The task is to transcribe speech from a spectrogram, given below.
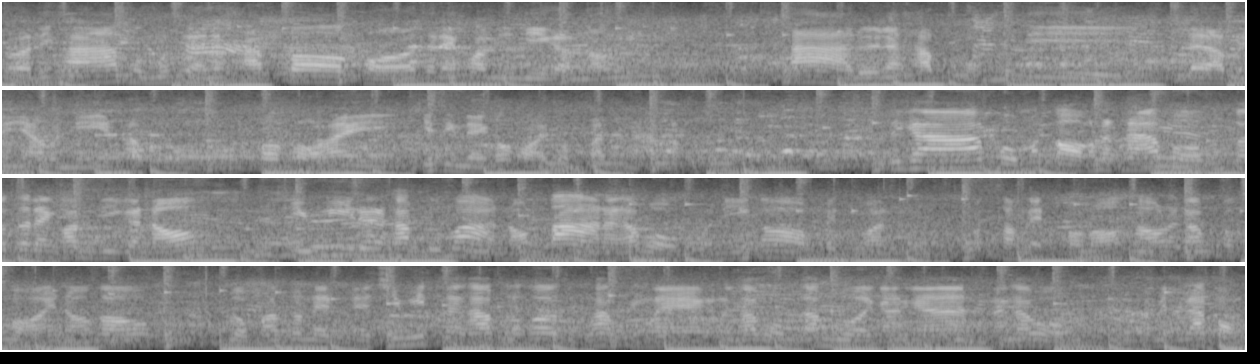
สวัสดีครับ ผมมุกเสือนะครับ ก็ขอแสดงความยินดีกับน้องต้าด้วยนะครับ ผมที่ได้รับปริญญาวันนี้ครับขอก็ขอให้คิดสิ่งใดก็ขอให้สมปรารถนาครับสวัสดีครับผมมะกอกนะครับ ผมก็แสดงความยินดีกับน้องกีวีด้วยนะครับรู้ว่าน้องต้านะครับผมวันนี้ก็เป็นวันสำเร็จของน้องเขานะครับ ก็ขอให้น้องเขาประสบความสำเร็จในชีวิตนะครับ แล้วก็สุขภาพแข็งแรงนะครับ ผมร่ำรวยการงานนะครับผมเป็นที่รักของเ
